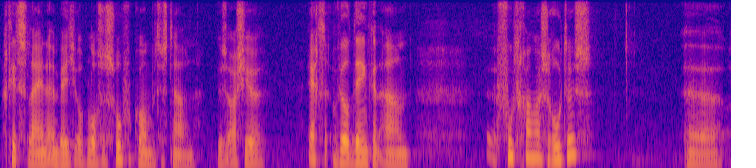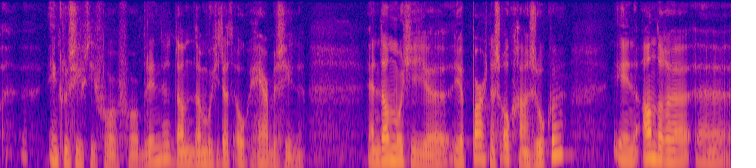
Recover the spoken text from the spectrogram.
gidslijnen een beetje op losse schroeven komen te staan. Dus als je echt wil denken aan voetgangersroutes. Uh, inclusief die voor, voor blinden, dan, dan moet je dat ook herbezinnen. En dan moet je je, je partners ook gaan zoeken in andere uh,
